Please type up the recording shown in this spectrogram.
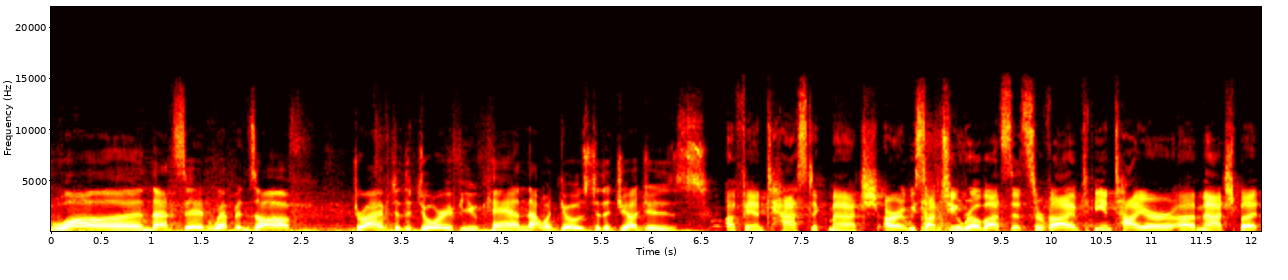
one. That's it. Weapons off. Drive to the door if you can. That one goes to the judges. A fantastic match. All right, we saw two robots that survived the entire uh, match, but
